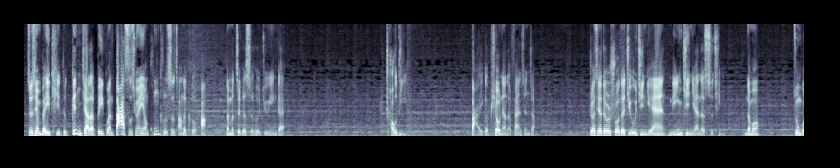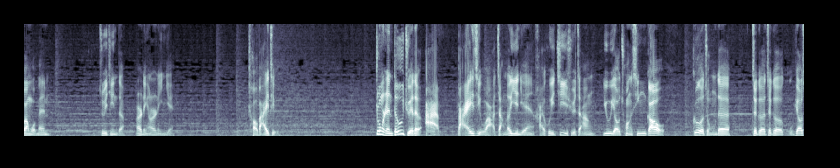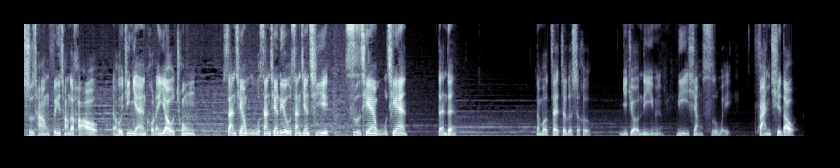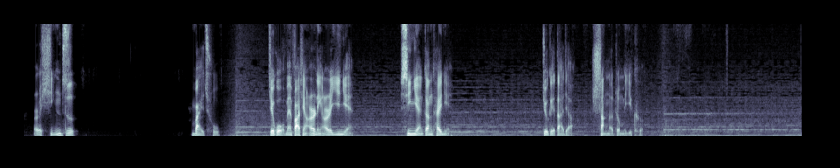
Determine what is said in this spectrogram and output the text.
这些媒体都更加的悲观，大肆宣扬空头市场的可怕。那么这个时候就应该抄底，打一个漂亮的翻身仗。这些都是说的九几年、零几年的事情。那么，纵观我们最近的二零二零年，炒白酒。众人都觉得啊，白酒啊涨了一年还会继续涨，又要创新高，各种的这个这个股票市场非常的好，然后今年可能要冲三千五、三千六、三千七、四千、五千等等。那么在这个时候，你就要利用逆向思维，反其道而行之，卖出。结果我们发现，二零二一年新年刚开年，就给大家上了这么一课。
